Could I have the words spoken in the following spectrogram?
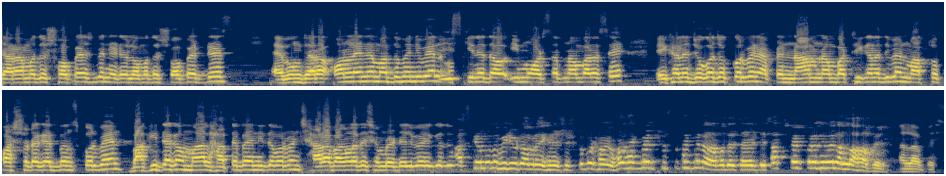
যারা আমাদের শপে আসবেন এটা হলো আমাদের শপ অ্যাড্রেস এবং যারা অনলাইনের মাধ্যমে নেবেন স্ক্রিনে দেওয়া ইমো হোয়াটসঅ্যাপ নাম্বার আছে। এখানে যোগাযোগ করবেন আপনার নাম নাম্বার ঠিকানা দিবেন মাত্র পাঁচশো টাকা অ্যাডভান্স করবেন। বাকি টাকা মাল হাতে পায়ে নিতে পারবেন সারা বাংলাদেশ আমরা ডেলিভারি করে দেবো। আজকের মতো ভিডিওটা আমরা এখানে শেষ করব। সবাই ভালো থাকবেন সুস্থ থাকবেন আর আমাদের চ্যানেলটি সাবস্ক্রাইব করে দেবেন। আল্লাহ হাফেজ। আল্লাহ হাফেজ।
